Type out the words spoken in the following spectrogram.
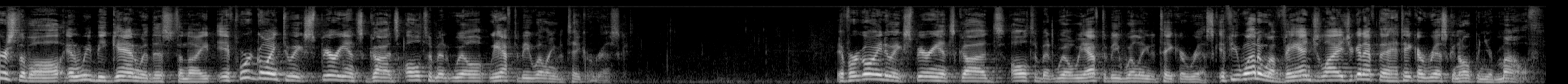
First of all, and we began with this tonight, if we're going to experience God's ultimate will, we have to be willing to take a risk. If we're going to experience God's ultimate will, we have to be willing to take a risk. If you want to evangelize, you're going to have to take a risk and open your mouth.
